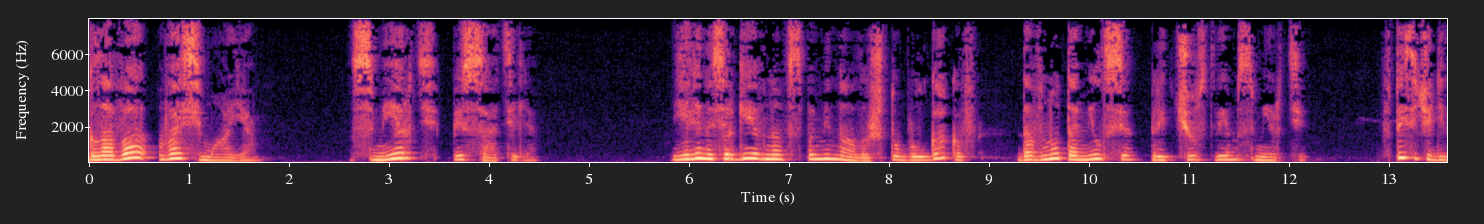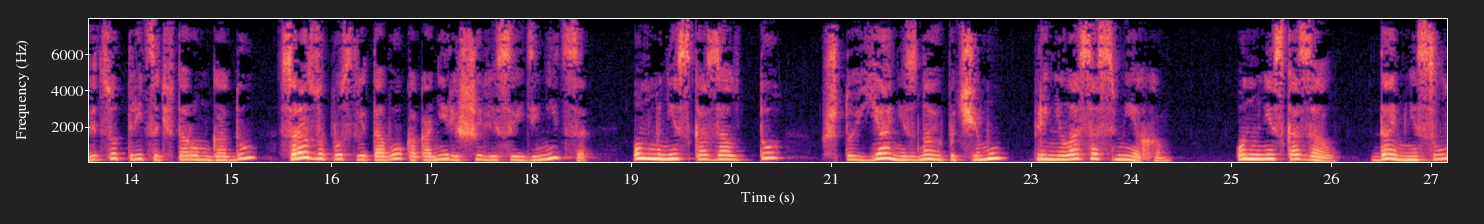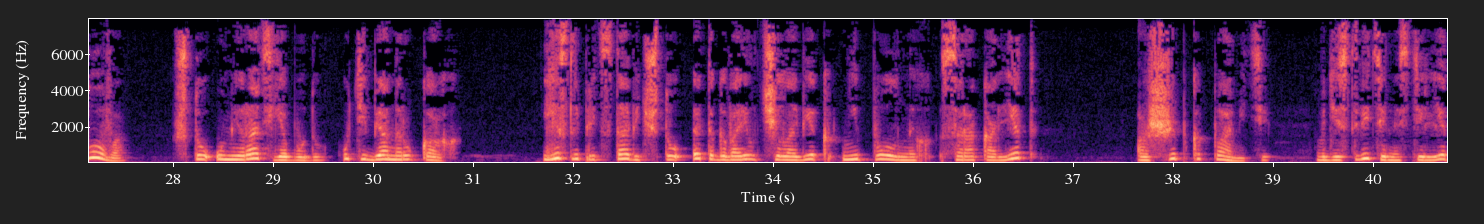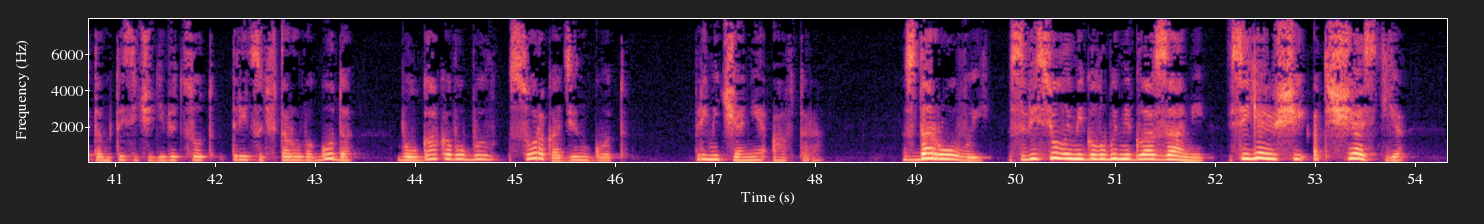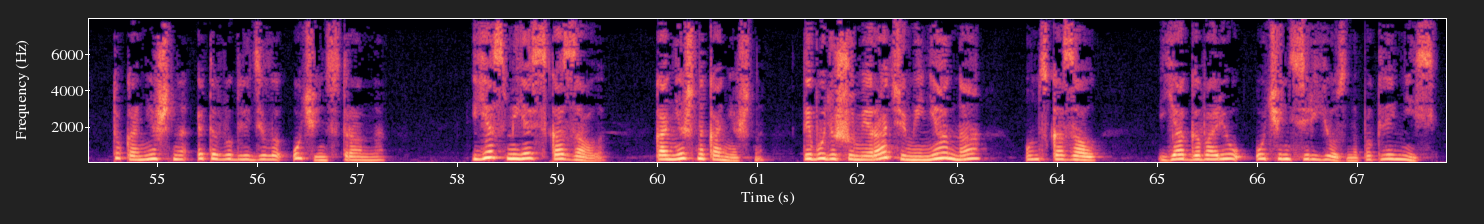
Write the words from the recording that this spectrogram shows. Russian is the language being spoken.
Глава восьмая. Смерть писателя. Елена Сергеевна вспоминала, что Булгаков давно томился предчувствием смерти. В 1932 году, сразу после того, как они решили соединиться, он мне сказал то, что я, не знаю почему, приняла со смехом. Он мне сказал, дай мне слово, что умирать я буду у тебя на руках. Если представить, что это говорил человек неполных сорока лет, ошибка памяти. В действительности летом 1932 года Булгакову был 41 год. Примечание автора. Здоровый, с веселыми голубыми глазами, сияющий от счастья, то, конечно, это выглядело очень странно. И я, смеясь, сказала, «Конечно, конечно, ты будешь умирать у меня на...» Он сказал, «Я говорю очень серьезно, поклянись».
